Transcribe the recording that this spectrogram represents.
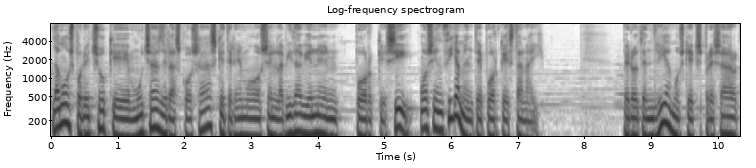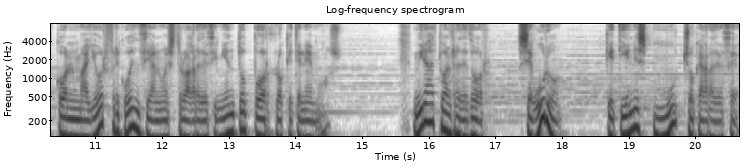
Damos por hecho que muchas de las cosas que tenemos en la vida vienen porque sí o sencillamente porque están ahí pero tendríamos que expresar con mayor frecuencia nuestro agradecimiento por lo que tenemos. Mira a tu alrededor, seguro que tienes mucho que agradecer.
